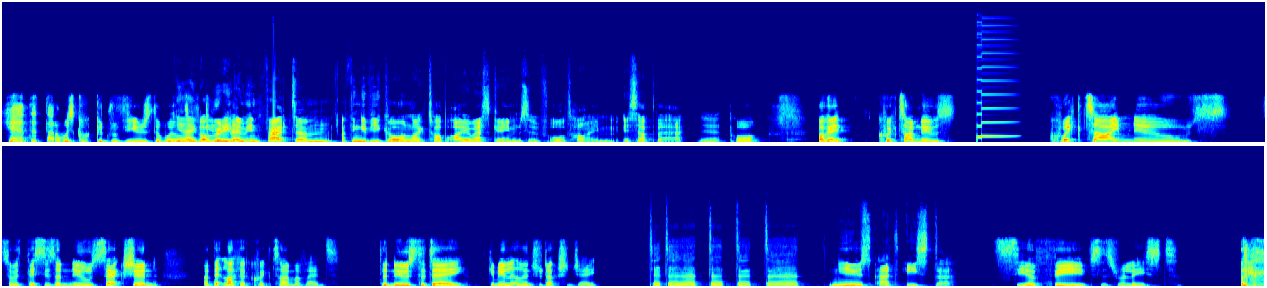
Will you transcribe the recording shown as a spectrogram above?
Yeah, that, that always got good reviews. The World. Yeah, it got really. Um, in fact, um, I think if you go on like top iOS games of all time, it's up there. Yeah, poor. Okay, quick time news. Quick time news. So if this is a news section, a bit like a quick time event. The news today. Give me a little introduction, Jay. News at Easter. Sea of Thieves is released.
